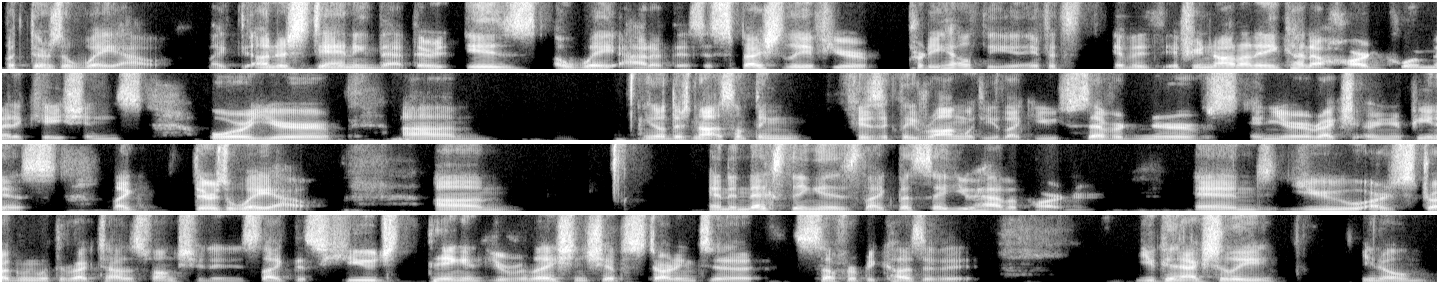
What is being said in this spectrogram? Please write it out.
but there's a way out like understanding that there is a way out of this especially if you're pretty healthy if it's if, if you're not on any kind of hardcore medications or you're um, you know there's not something physically wrong with you like you severed nerves in your erection or in your penis like there's a way out um, and the next thing is like let's say you have a partner and you are struggling with erectile dysfunction and it's like this huge thing and your relationship's starting to suffer because of it. You can actually you know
